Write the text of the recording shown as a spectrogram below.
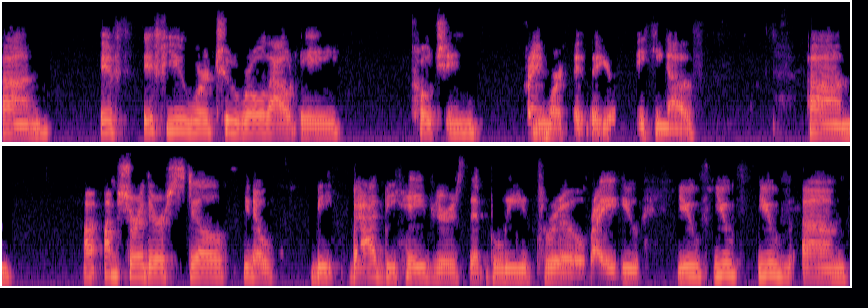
Um, if if you were to roll out a coaching framework that, that you're speaking of, um, I'm sure there's still, you know, be, bad behaviors that bleed through, right? You, you've, you've, you've um,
